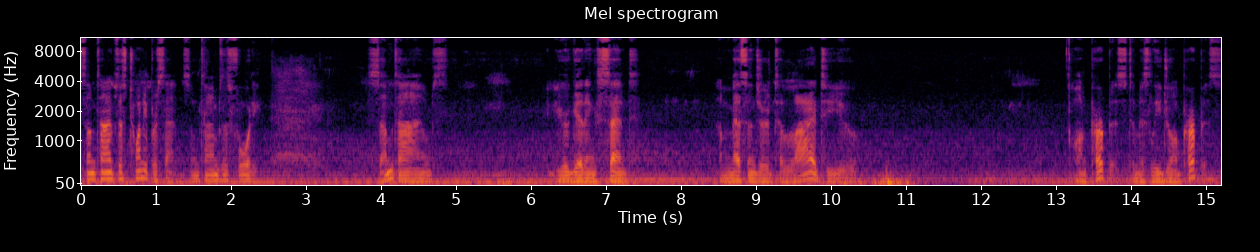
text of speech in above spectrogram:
Sometimes it's 20%, sometimes it's 40. Sometimes you're getting sent a messenger to lie to you on purpose, to mislead you on purpose.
